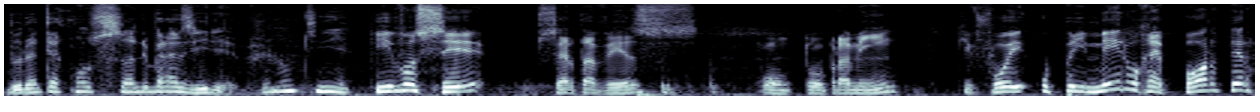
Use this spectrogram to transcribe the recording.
durante a construção de Brasília. Eu não tinha. E você, certa vez, contou para mim que foi o primeiro repórter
